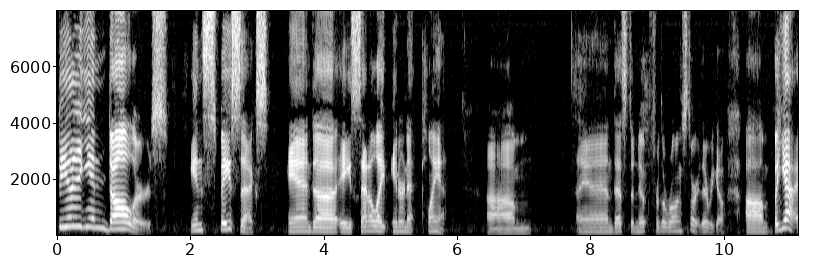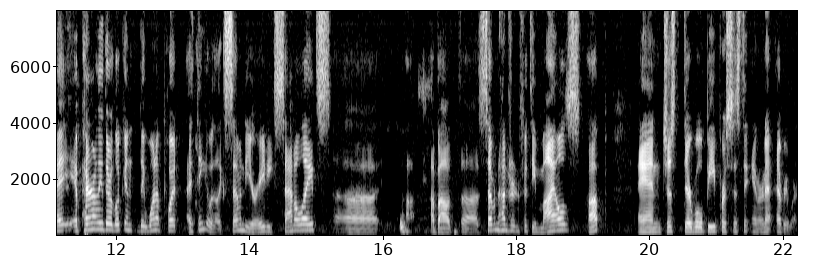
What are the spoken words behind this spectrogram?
billion dollars in SpaceX and uh, a satellite internet plan. Um, and that's the note for the wrong story. There we go. Um, but yeah, apparently they're looking. They want to put. I think it was like seventy or eighty satellites, uh, about uh, seven hundred and fifty miles up, and just there will be persistent internet everywhere.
